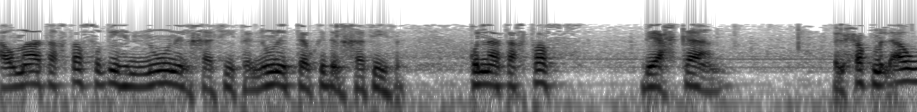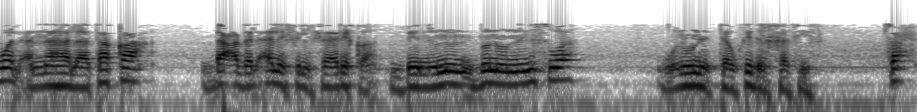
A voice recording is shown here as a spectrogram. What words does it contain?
أو ما تختص به النون الخفيفة النون التوكيد الخفيفة. قلنا تختص بأحكام. الحكم الأول أنها لا تقع بعد الألف الفارقة بين نون النسوة ونون التوكيد الخفيف صح؟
